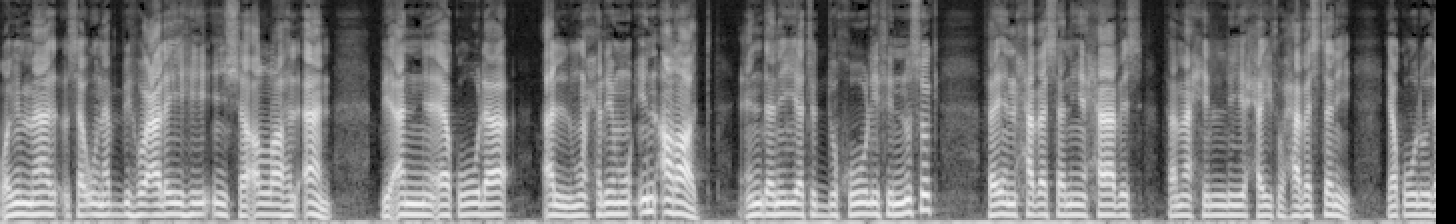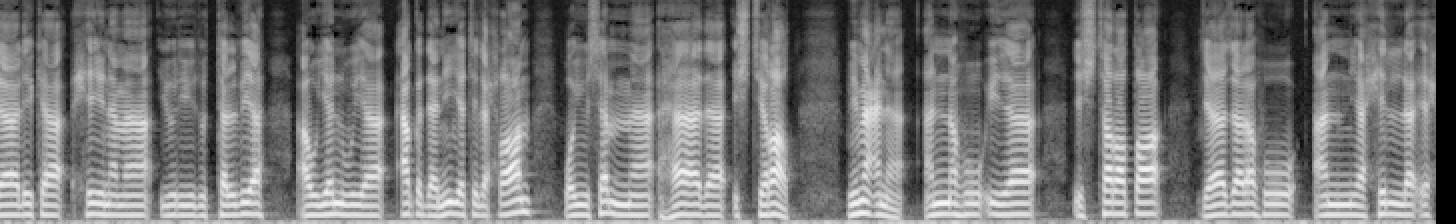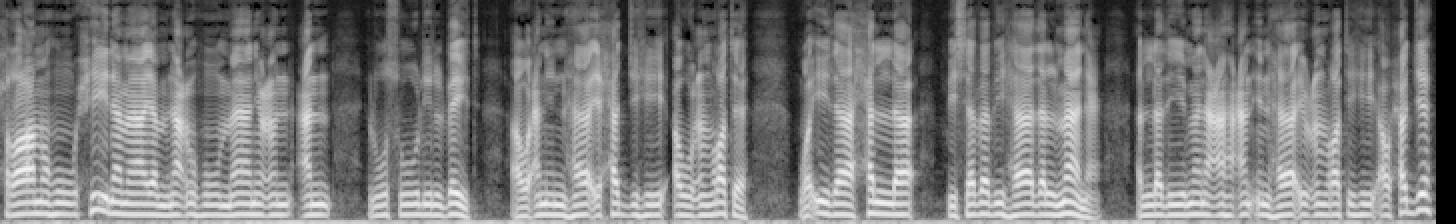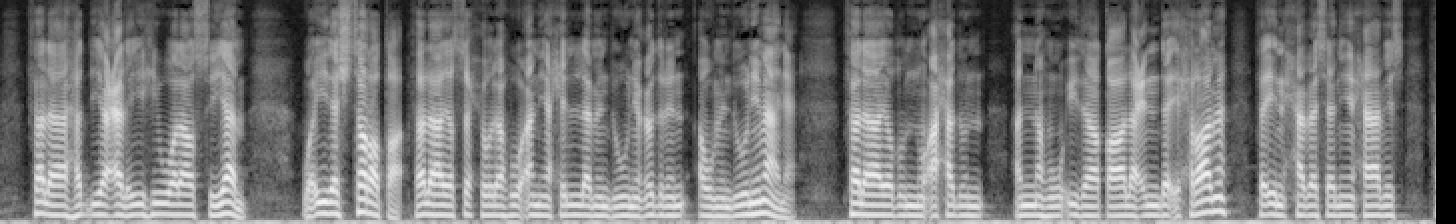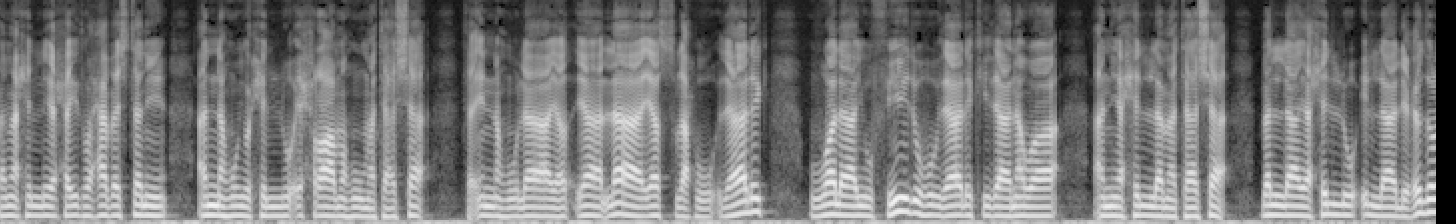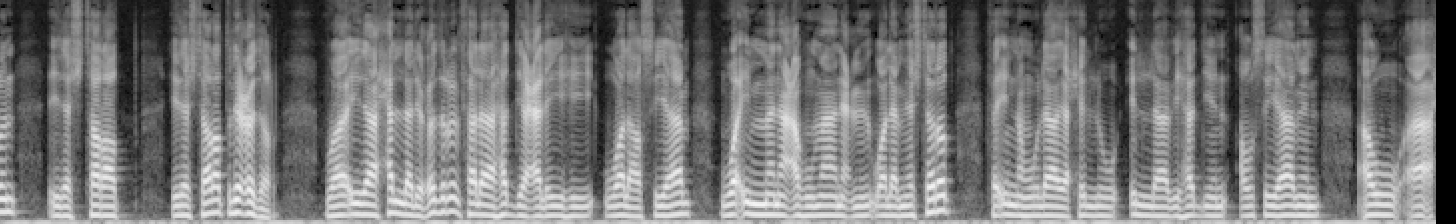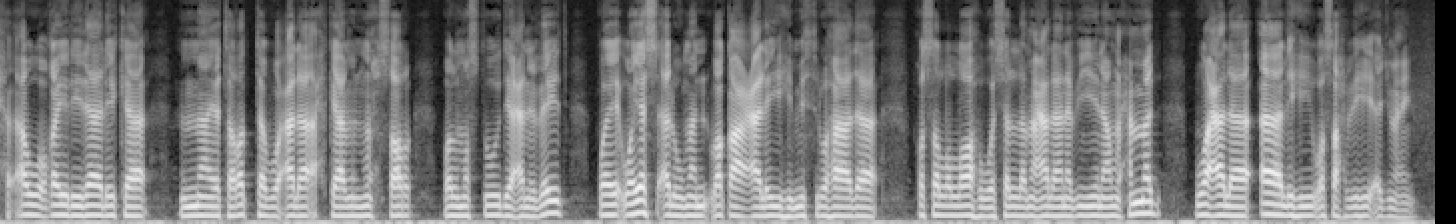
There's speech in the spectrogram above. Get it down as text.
ومما سأنبه عليه إن شاء الله الآن بأن يقول المحرم إن أراد عند نية الدخول في النسك فإن حبسني حابس فمحلي حيث حبستني. يقول ذلك حينما يريد التلبية أو ينوي عقد نية الإحرام ويسمى هذا اشتراط بمعنى أنه إذا اشترط جاز له أن يحل إحرامه حينما يمنعه مانع عن الوصول البيت أو عن إنهاء حجه أو عمرته. وإذا حل بسبب هذا المانع الذي منعه عن إنهاء عمرته أو حجه فلا هدي عليه ولا صيام. وإذا اشترط فلا يصح له أن يحل من دون عذر أو من دون مانع. فلا يظن أحد أنه إذا قال عند إحرامه فإن حبسني حابس فمحلي حيث حبستني أنه يحل إحرامه متى شاء. فإنه لا لا يصلح ذلك. ولا يفيده ذلك إذا نوى أن يحل متى شاء بل لا يحل إلا لعذر إذا اشترط إذا اشترط لعذر. وإذا حل لعذر فلا هدي عليه ولا صيام وإن منعه مانع ولم يشترط فإنه لا يحل إلا بهدي أو صيام أو أو غير ذلك مما يترتب على أحكام المحصر والمصدود عن البيت ويسأل من وقع عليه مثل هذا وصلى الله وسلم على نبينا محمد وعلى آله وصحبه أجمعين.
